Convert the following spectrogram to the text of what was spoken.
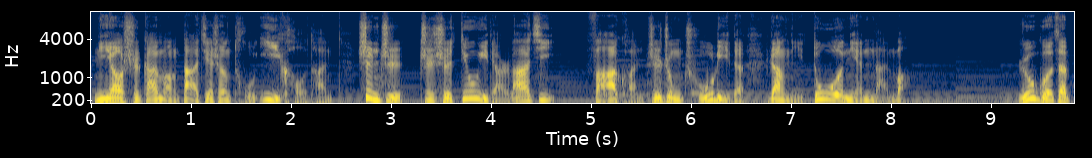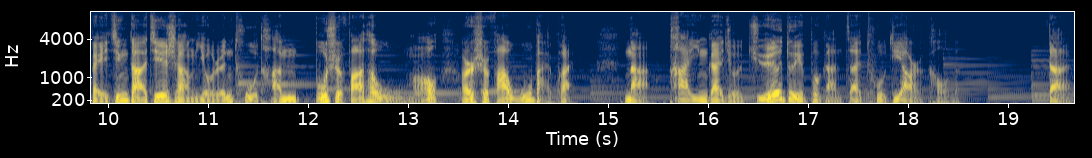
你要是敢往大街上吐一口痰，甚至只是丢一点垃圾，罚款之重，处理的让你多年难忘。如果在北京大街上有人吐痰，不是罚他五毛，而是罚五百块，那他应该就绝对不敢再吐第二口了。但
